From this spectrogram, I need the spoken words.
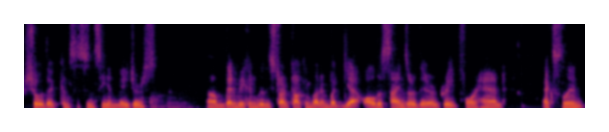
show the consistency in majors, um, then we can really start talking about him. But yeah, all the signs are there. Great forehand, excellent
